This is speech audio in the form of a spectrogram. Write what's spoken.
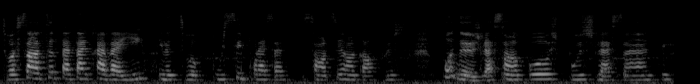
tu vas sentir ta taille travailler. Et là, tu vas pousser pour la sentir encore plus. Pas de je la sens pas, je pousse, je la sens. tu sais.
